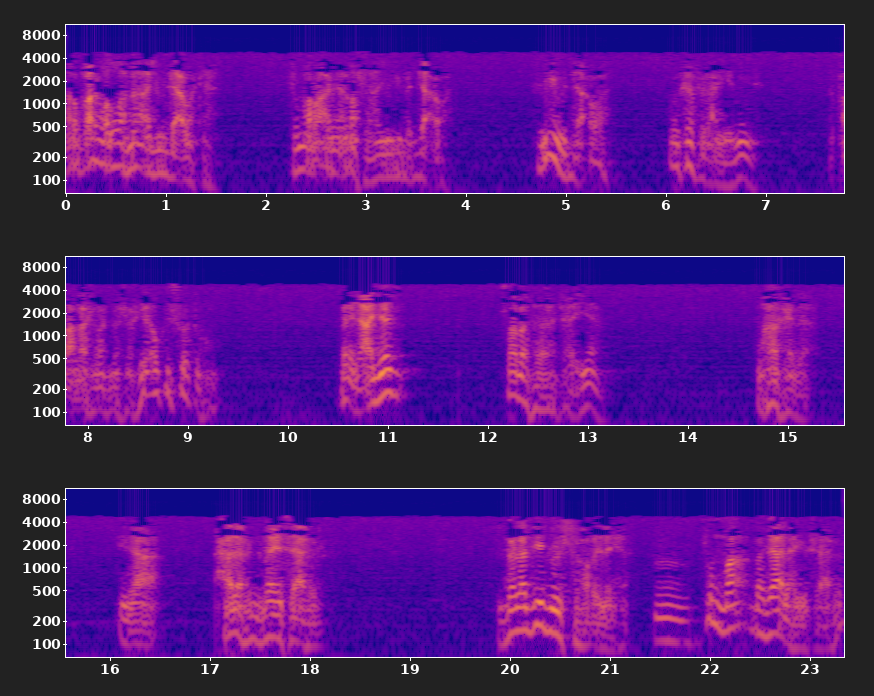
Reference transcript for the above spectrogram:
أو قال والله ما أجب دعوته ثم رأى أن المصلحة أن يجيب الدعوة يجيب الدعوة ويكفر عن يمينه. إطعام عشرة مساكين أو كسوتهم. فإن عجز صام ثلاثة أيام. وهكذا. إذا حلف أنه ما يسافر البلد يجوز السفر إليها. ثم بدأ له يسافر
